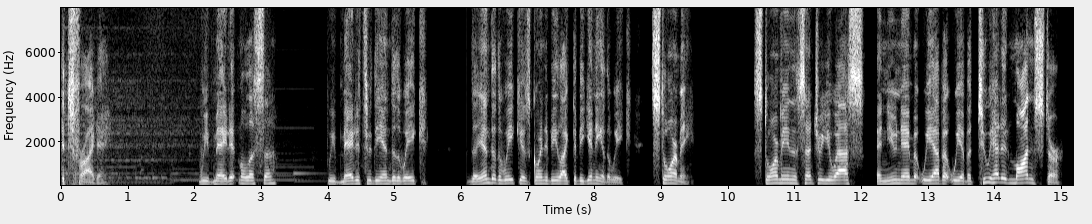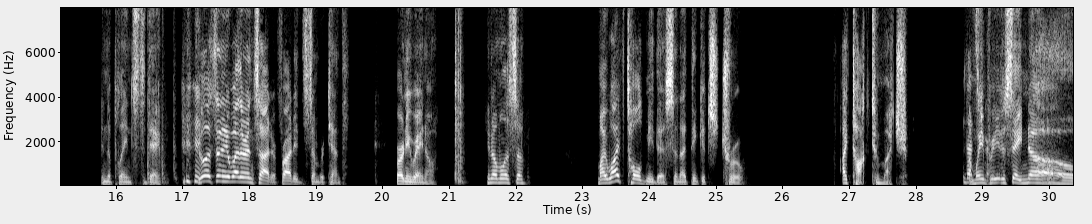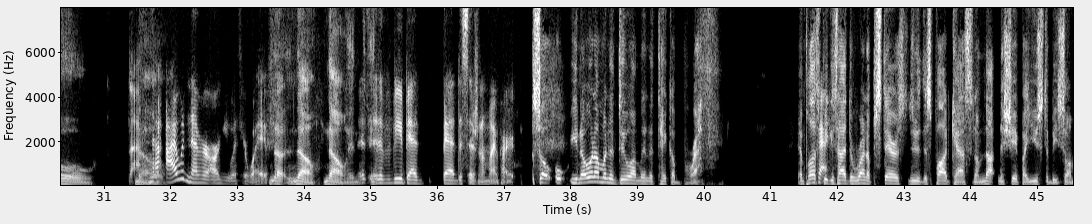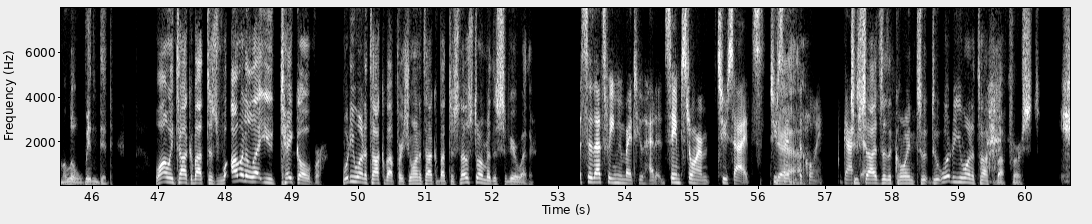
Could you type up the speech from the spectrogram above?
It's Friday. We've made it, Melissa. We've made it through the end of the week. The end of the week is going to be like the beginning of the week stormy. Stormy in the central US, and you name it, we have it. We have a two headed monster in the plains today. You're listening to Weather Insider, Friday, December 10th. Bernie Rayno. You know, Melissa, my wife told me this, and I think it's true. I talk too much. That's I'm waiting for you to say no. No. I would never argue with your wife. No, no, no. And, It, it would be a bad bad decision on my part. so oh, you know what I'm going to do? I'm going to take a breath. And plus, Okay. because I had to run upstairs to do this podcast, and I'm not in the shape I used to be, so I'm a little winded. Why don't we talk about this? I'm going to let you take over. What do you want to talk about first? You want to talk about the snowstorm or the severe weather? So that's what you mean by two headed. Same storm, two sides, two sides of the coin. Gotcha. Two sides of the coin. To, to, what do you want to talk about first?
